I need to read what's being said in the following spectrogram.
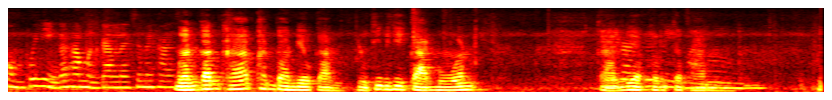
ผมผู้หญิงก็ทำเหมือนกันเลยใช่ไหมคะ เหมือนกันครับขั้นตอนเดียวกัน อยู่ที่วิธีการม้วน การเรียกผลิตภัณฑ์ แล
